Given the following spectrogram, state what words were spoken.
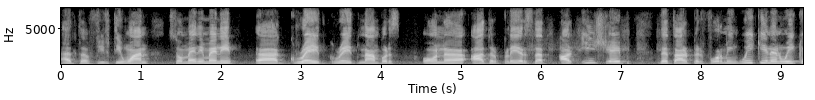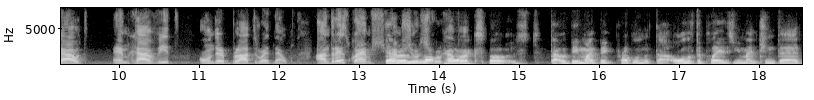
at uh, 51. So many, many uh, great, great numbers on uh, other players that are in shape, that are performing week in and week out, and have it on their blood right now. Andreescu, I'm, sure, They're I'm sure a lot more a... exposed. That would be my big problem with that. All of the players you mentioned there,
